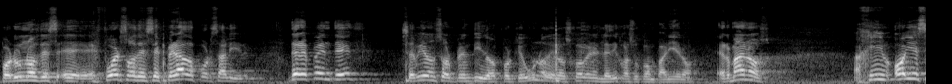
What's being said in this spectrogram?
por unos eh, esfuerzos desesperados por salir. De repente se vieron sorprendidos porque uno de los jóvenes le dijo a su compañero, hermanos, hoy es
